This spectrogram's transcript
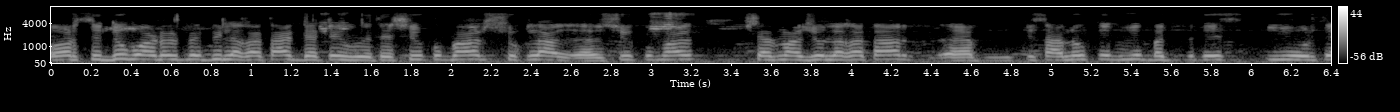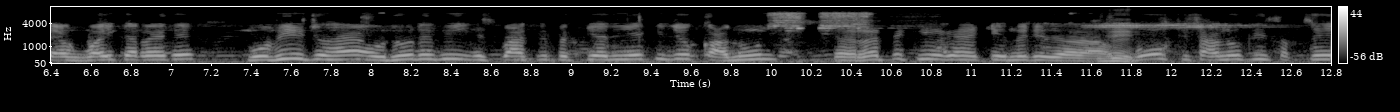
और सिद्धू बॉर्डर पे भी लगातार डटे हुए थे। शिव कुमार शुक्ला शिव कुमार शर्मा जो लगातार किसानों के लिए मध्य प्रदेश की ओर से अगुवाई कर रहे थे वो भी जो है उन्होंने भी इस बात की प्रतिक्रिया दी है कि जो कानून रद्द किए गए केंद्र के द्वारा वो किसानों की सबसे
